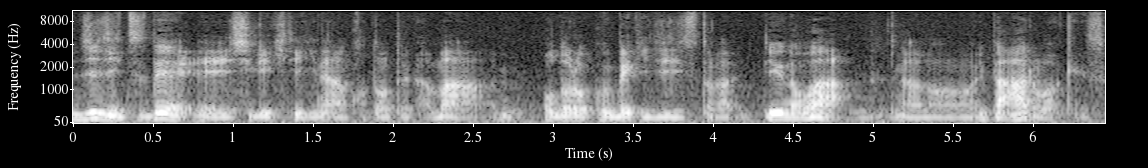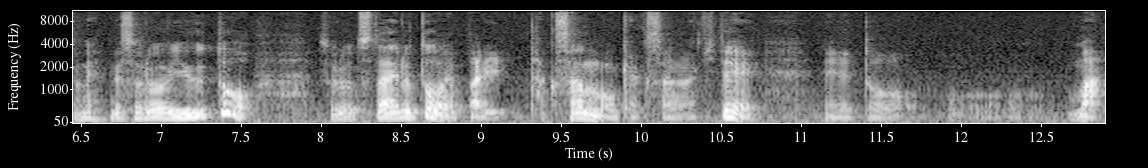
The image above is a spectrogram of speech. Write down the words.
事実で、えー、刺激的なことというかまあ驚くべき事実とかっていうのはあのいっぱいあるわけですよね。でそれを言うとそれを伝えるとやっぱりたくさんのお客さんが来て、えーとまあ、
